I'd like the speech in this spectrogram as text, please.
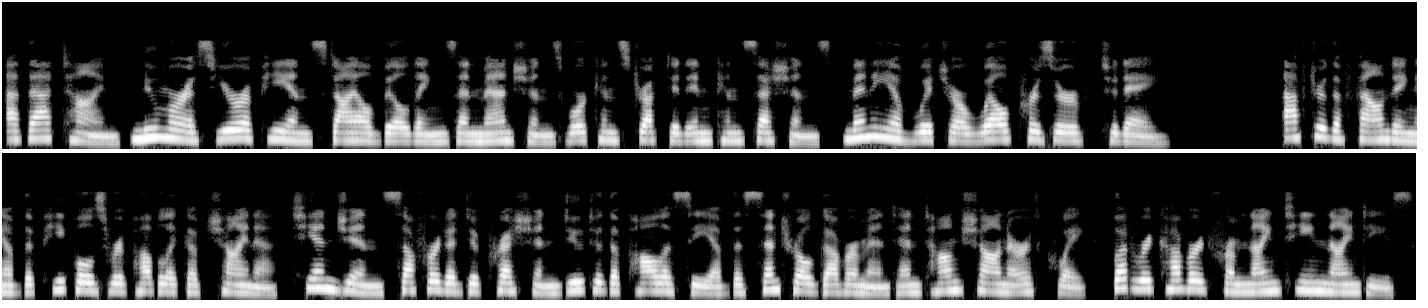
At that time, numerous European-style buildings and mansions were constructed in concessions, many of which are well preserved today. After the founding of the People's Republic of China, Tianjin suffered a depression due to the policy of the central government and Tangshan earthquake, but recovered from 1990s.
